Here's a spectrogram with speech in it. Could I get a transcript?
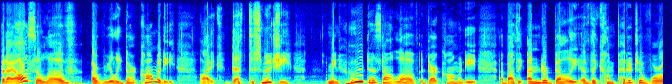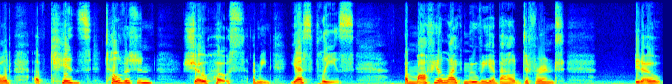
But I also love a really dark comedy like Death to Smoochy. I mean, who does not love a dark comedy about the underbelly of the competitive world of kids' television show hosts? I mean, yes, please. A mafia like movie about different, you know,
